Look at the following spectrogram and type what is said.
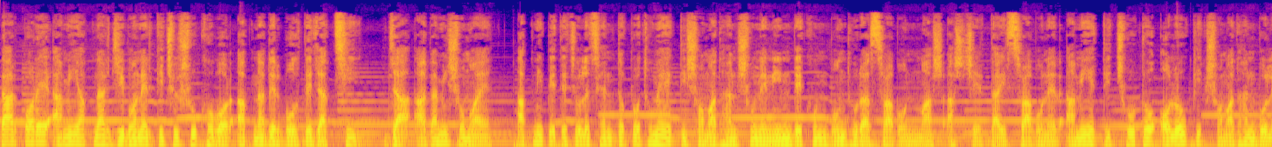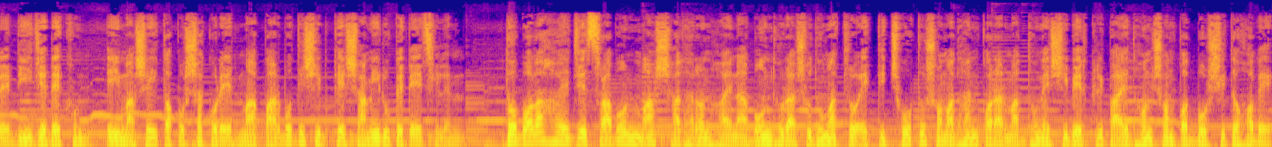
তারপরে আমি আপনার জীবনের কিছু সুখবর আপনাদের বলতে যাচ্ছি, যা আগামী সময়ে আপনি পেতে চলেছেন। তো প্রথমে একটি সমাধান শুনে নিন। দেখুন, বন্ধুরা, শ্রাবণ মাস আসছে, তাই শ্রাবণের আমি একটি ছোট অলৌকিক সমাধান বলে দিই যে দেখুন, এই মাসেই তপস্যা করে মা পার্বতী শিবকে স্বামী রূপে পেয়েছিলেন। তো বলা হয় যে শ্রাবণ মাস সাধারণ হয় না। বন্ধুরা, শুধুমাত্র একটি ছোট সমাধান করার মাধ্যমে শিবের কৃপায় ধন সম্পদ বর্ষিত হবে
